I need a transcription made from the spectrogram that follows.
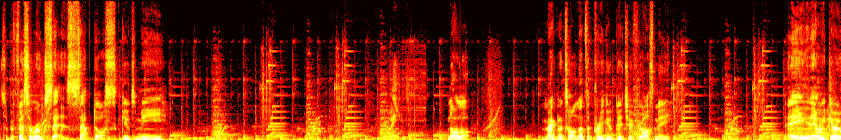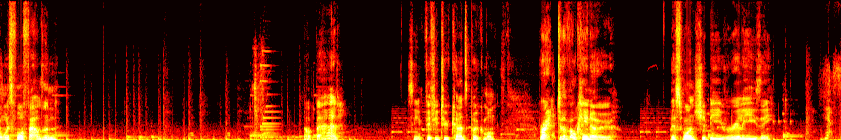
So Professor Rogue says Zapdos gives me not a lot. Magneton, that's a pretty good picture if you ask me. Hey, there we go, almost 4,000. Not bad. Seeing 52 kinds of Pokemon. Right, to the volcano. This one should be really easy. Yes.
